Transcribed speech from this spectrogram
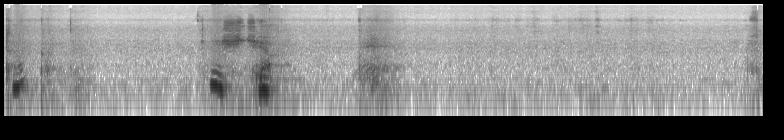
Так. І ще. В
